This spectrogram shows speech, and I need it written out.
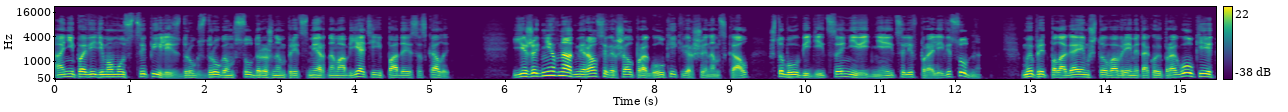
Они, по-видимому, сцепились друг с другом в судорожном предсмертном объятии, падая со скалы. Ежедневно адмирал совершал прогулки к вершинам скал, чтобы убедиться, не виднеется ли в проливе судно. Мы предполагаем, что во время такой прогулки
